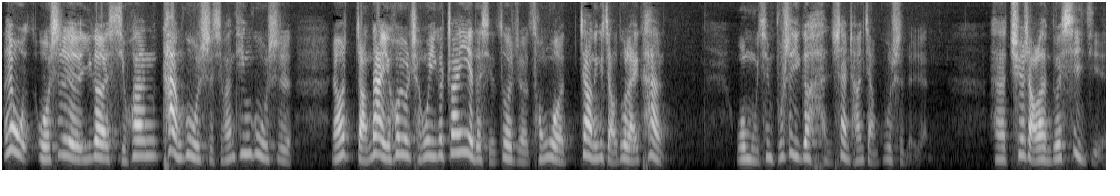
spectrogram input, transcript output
而且我我是一个喜欢看故事、喜欢听故事，然后长大以后又成为一个专业的写作者。从我这样的一个角度来看，我母亲不是一个很擅长讲故事的人，她缺少了很多细节。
